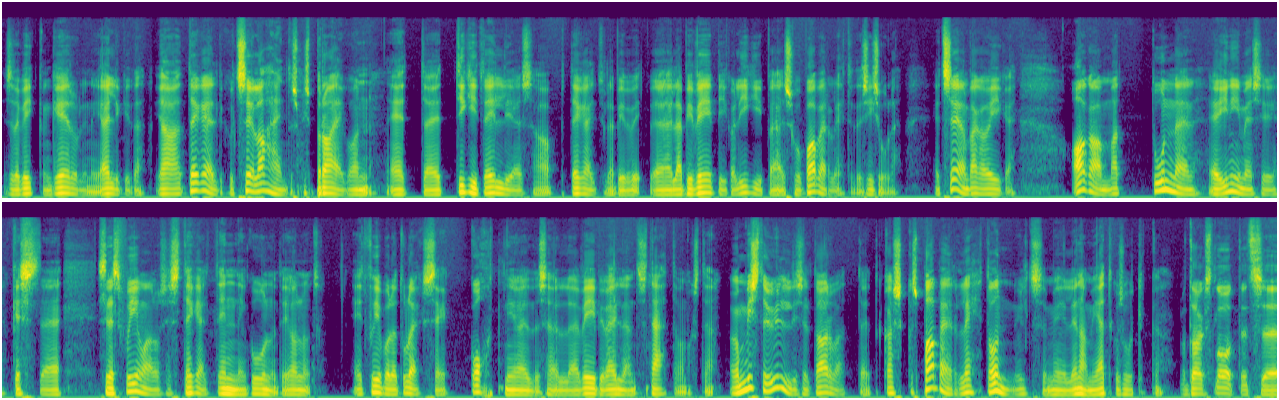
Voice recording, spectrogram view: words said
ja seda kõike on keeruline jälgida. ja tegelikult see lahendus, mis praegu on, et, et digitellija saab tegelikult läbi, läbi veebiga ligipääsu paberlehtede sisule, et see on väga õige. aga ma tunnen inimesi, kes sellest võimalusest tegelikult enne kuulnud ei olnud. et võib-olla tuleks see koht nii-öelda seal veebiväljaandes nähtavamaks teha. aga mis te üldiselt arvate, et kas, kas paberleht on üldse meil enam jätkusuutlik? ma tahaks loota, et see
